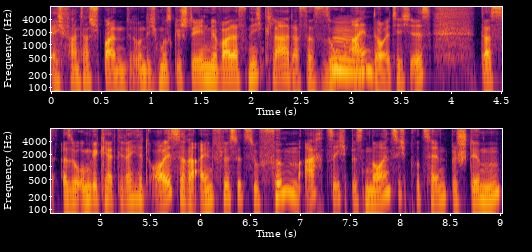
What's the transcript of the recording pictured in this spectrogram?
Ich fand das spannend und ich muss gestehen, mir war das nicht klar, dass das so hm. eindeutig ist, dass also umgekehrt gerechnet äußere Einflüsse zu 85 bis 90 Prozent bestimmen,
